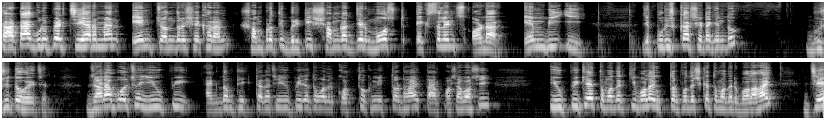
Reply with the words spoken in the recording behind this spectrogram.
টাটা গ্রুপের চেয়ারম্যান এন চন্দ্রশেখরন, সম্প্রতি ব্রিটিশ সাম্রাজ্যের মোস্ট এক্সেলেন্স অর্ডার, এমবিই, যে পুরস্কার সেটা কিন্তু ভূষিত হয়েছেন। যারা বলছে ইউপি, একদম ঠিকঠাক আছে ইউপিতে তোমাদের কত্থক নৃত্যটা হয় তার পাশাপাশি ইউপিকে তোমাদের কি বলা হয় উত্তরপ্রদেশকে তোমাদের বলা হয় যে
